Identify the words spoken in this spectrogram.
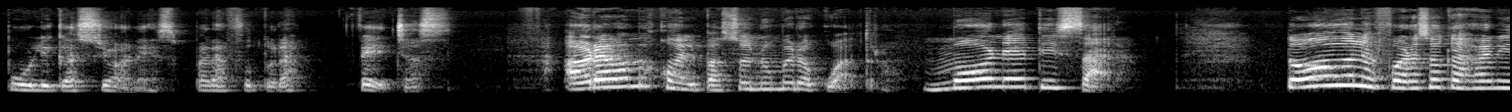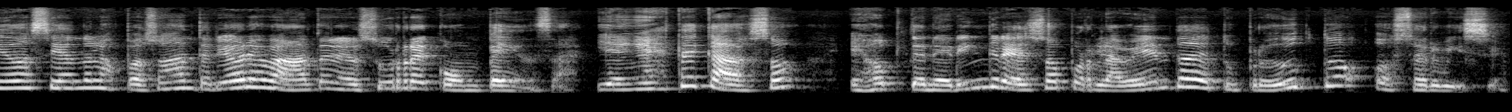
publicaciones, para futuras fechas. Ahora vamos con el paso número 4, monetizar. Todo el esfuerzo que has venido haciendo en los pasos anteriores van a tener su recompensa y en este caso es obtener ingreso por la venta de tu producto o servicio.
